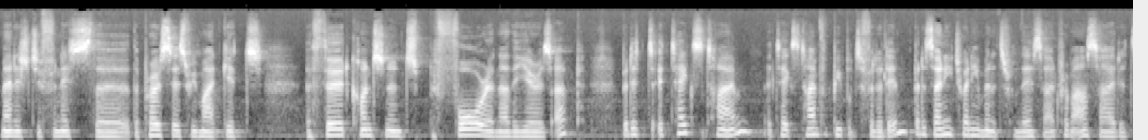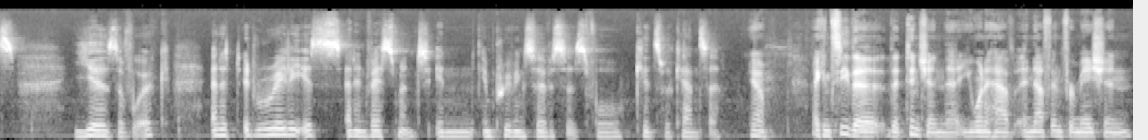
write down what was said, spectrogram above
manage to finesse the, the process, we might get a third continent before another year is up. But it, it takes time. It takes time for people to fill it in, but it's only 20 minutes from their side. From our side, it's years of work. And it, it really is an investment in improving services for kids with cancer. Yeah. I can see the, the tension that you want to have enough information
